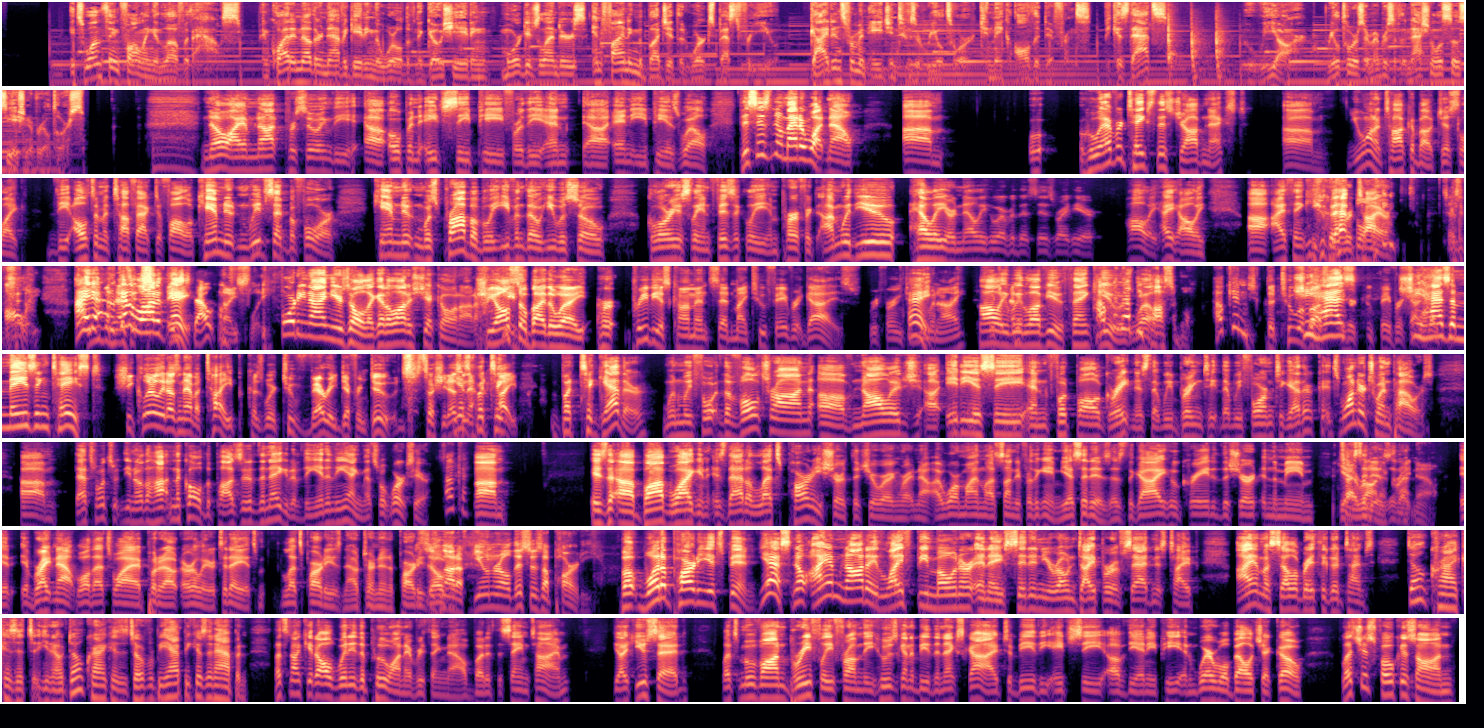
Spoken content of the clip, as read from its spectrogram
It's one thing falling in love with a house, and quite another navigating the world of negotiating, mortgage lenders, and finding the budget that works best for you. Guidance from an agent who's a realtor can make all the difference, because that's who we are. Realtors are members of the National Association of Realtors. No, I am not pursuing the uh, open HCP for the N, uh, NEP as well. This is no matter what. Now, um, wh- whoever takes this job next, um, you want to talk about just like the ultimate tough act to follow. Cam Newton, we've said before, Cam Newton was probably, even though he was so gloriously and physically imperfect. I'm with you, Helly or Nelly, whoever this is right here. Holly. Hey, Holly. Uh, I think he You could retire. blind? Says Holly. I, I got a lot of hey, out nicely. 49 years old. I got a lot of shit going on. She also, by the way, her previous comment said my two favorite guys, referring to Hey, you and I. Holly, we love you. Thank How you can as that be well. possible? How can the two of She us has be her two favorite she? Like, has amazing taste. she clearly doesn't have a type because we're two very different dudes. So she doesn't Yes, have a to- type. But together, when we for the Voltron of knowledge, uh, idiocy, and football greatness that we bring to that we form together, it's Wonder Twin powers. Um, that's what's you know the hot and the cold, the positive, the negative, the yin and the yang. That's what works here. Okay. Um, is that uh, Bob Wagon? Is that a Let's Party shirt that you're wearing right now? I wore mine last Sunday for the game. Yes, it is. As the guy who created the shirt in the meme. It's yes, it is. and I- right now. It, it right now. Well, that's why I put it out earlier today. It's Let's Party is now turned into Parties This is Over. not a funeral. This is a party. But what a party it's been. Yes, no, I am not a life bemoaner and a sit in your own diaper of sadness type. I am a celebrate the good times. Don't cry because it's, you know, don't cry because it's over. Be happy because it happened. Let's not get all Winnie the Pooh on everything now. But at the same time, like you said, let's move on briefly from the who's going to be the next guy to be the HC of the NEP and where will Belichick go. Let's just focus on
